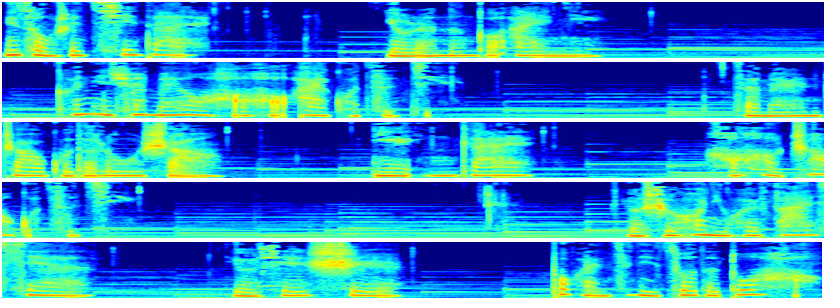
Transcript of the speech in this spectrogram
你总是期待有人能够爱你，可你却没有好好爱过自己。在没人照顾的路上，你也应该。好好照顾自己。有时候你会发现，有些事，不管自己做的多好，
